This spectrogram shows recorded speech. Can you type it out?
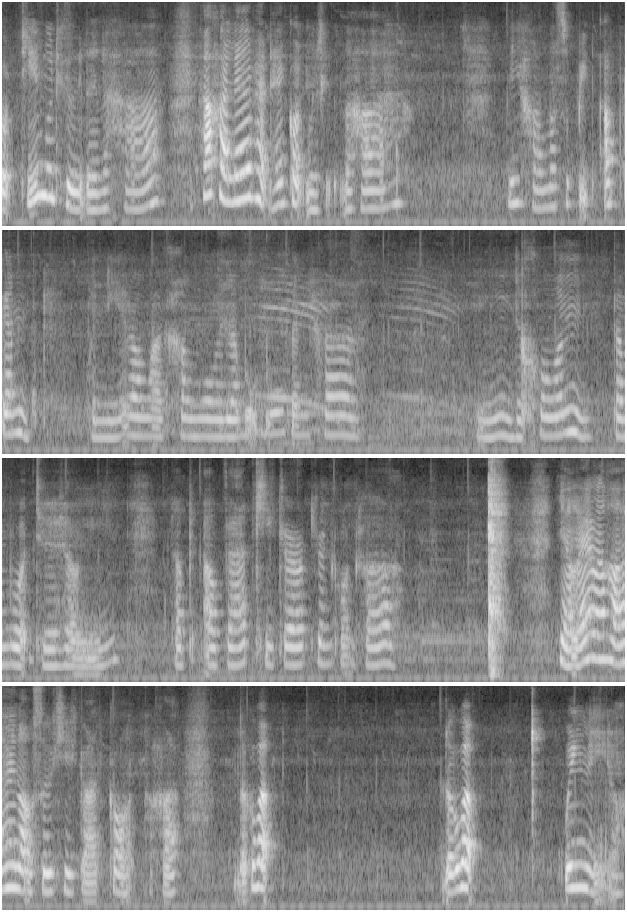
กดที่มือถือเลยนะคะ ถ้าใครเล่นแพดให้กดมือถือนะคะ นี่ค่ะมาสปีดอัพกัน วันนี้เรามาขโมยลาบูบูกันค่ะอืมทุกคนตำรวจเจอแถวนี้ เราไปเอาการ์ดคีย์การ์ดกันก่อนค่ะ อย่างแรกนะคะให้เราซื้อคีย์การ์ดก่อนนะคะ แล้วก็แบบ แล้วก็แบบวิ่งหนีอะ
